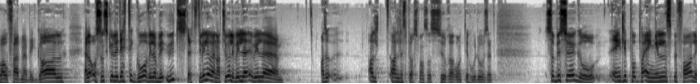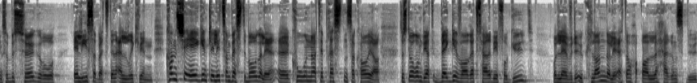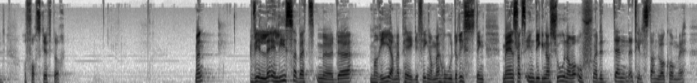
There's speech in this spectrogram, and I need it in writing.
Var hun i ferd med å bli gal? Eller hvordan skulle dette gå? Ville hun bli utstøtt? Det ville jo være naturlig. Ville, ville altså, alt, Alle spørsmål som surrer rundt i hodet hennes. Så besøker hun, egentlig på, på engelens befaling, så besøker hun Elisabeth, den eldre kvinnen. Kanskje egentlig litt sånn besteborgerlig. Eh, kona til presten Zakaria. Det står om de at begge var rettferdige for Gud og levde uklanderlig etter alle Herrens bud og forskrifter. Men ville Elisabeth møte Maria med pekefinger, med hoderisting, med en slags indignasjon over uff, er det denne tilstanden du har kommet i?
